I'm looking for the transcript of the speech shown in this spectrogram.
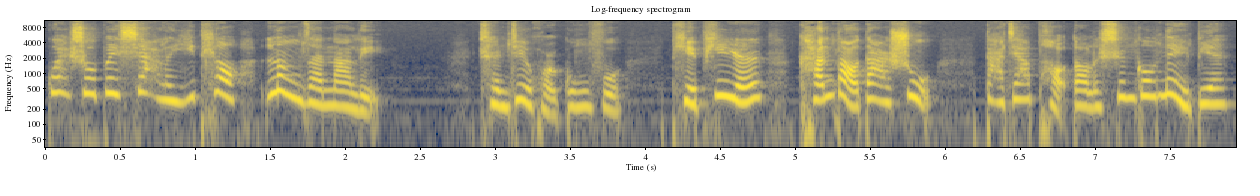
怪兽被吓了一跳，愣在那里。趁这会儿功夫，铁皮人砍倒大树，大家跑到了深沟那边，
